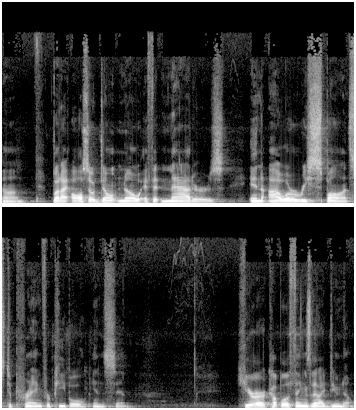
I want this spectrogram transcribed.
Um, but I also don't know if it matters in our response to praying for people in sin. Here are a couple of things that I do know.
